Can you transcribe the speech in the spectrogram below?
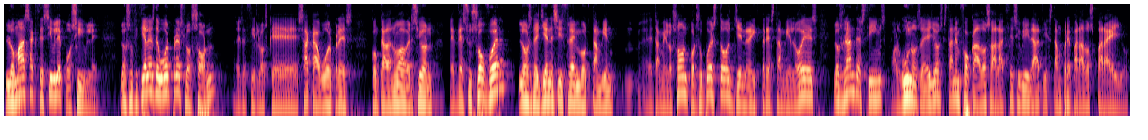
lo más accesible posible. Los oficiales de WordPress lo son, es decir, los que saca WordPress con cada nueva versión eh, de su software. Los de Genesis Framework también, eh, también lo son, por supuesto. GeneratePress también lo es. Los grandes themes, o algunos de ellos, están enfocados a la accesibilidad y están preparados para ello.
